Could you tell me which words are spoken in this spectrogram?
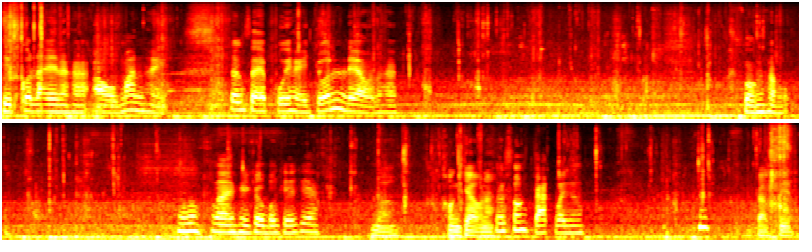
สิบกว่าไรนะคะ เอามันให้เรื่องใส่ปุ๋ยให้จนแล้วนะคะสองเท่าโอ้วายพี่โชว์บักเชียเชียเนาะของเจ้านะ แล้วต้องจักไปนึง จักสิทธิ์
